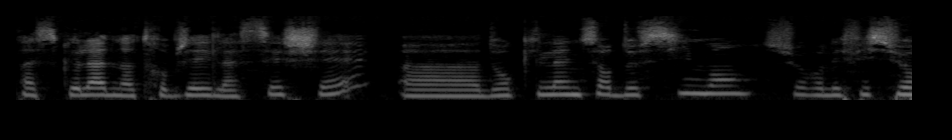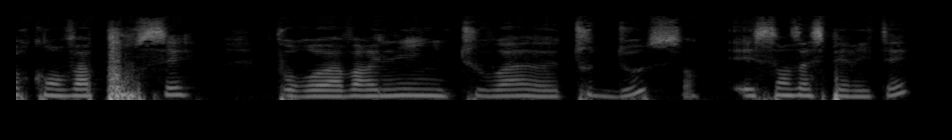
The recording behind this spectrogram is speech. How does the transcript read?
parce que là, notre objet, il a séché. Euh, donc, il a une sorte de ciment sur les fissures qu'on va poncer pour avoir une ligne, tu vois, euh, toute douce et sans aspérité.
